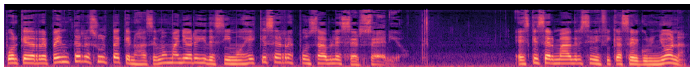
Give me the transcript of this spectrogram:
Porque de repente resulta que nos hacemos mayores y decimos, es que ser responsable es ser serio. Es que ser madre significa ser gruñona.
